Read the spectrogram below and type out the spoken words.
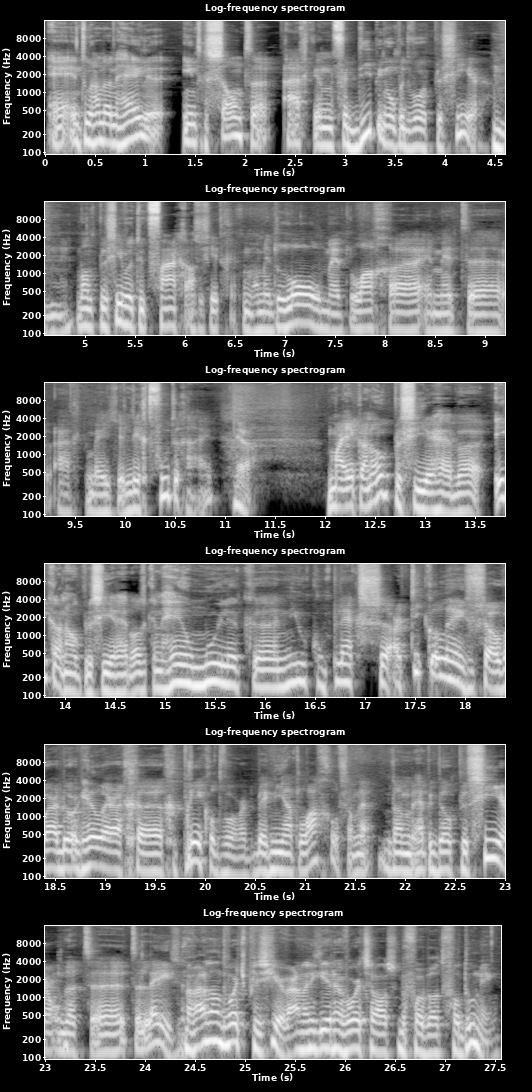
En, en, toen hadden we een hele interessante, eigenlijk een verdieping op het woord plezier. Mhm. Want plezier wordt natuurlijk vaak geassocieerd met lol, met lachen en met uh, eigenlijk een beetje lichtvoetigheid. Ja. Maar je kan ook plezier hebben. Ik kan ook plezier hebben als ik een heel moeilijk, uh, nieuw, complex uh, artikel lees of zo. Waardoor ik heel erg uh, geprikkeld word. Ben ik niet aan het lachen of zo. Dan heb ik wel plezier om dat te lezen. Maar waarom dan het woordje plezier? Waarom dan niet eerder een woord zoals bijvoorbeeld voldoening?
